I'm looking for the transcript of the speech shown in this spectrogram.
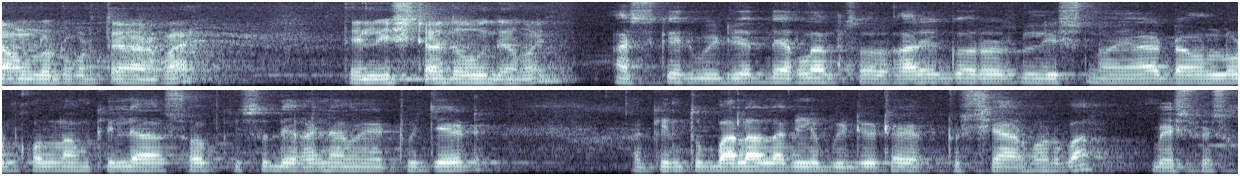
ডাউনলোড করতে পারবা। তো লিস্টটা দেবো দেখাই। আজকের ভিডিও দেখলাম সরকারি ঘরের লিস্ট নয়া ডাউনলোড করলাম, কিলা সব কিছু দেখাইলাম এ টু জেড কিন্তু ভালো লাগলে ভিডিওটা একটু শেয়ার করবা, বেশ বেশ করে।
